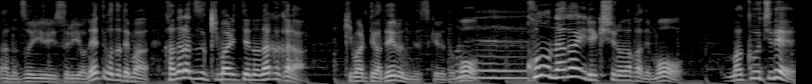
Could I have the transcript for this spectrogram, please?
あの随類するよねってことでまあ必ず決まり手の中から決まり手が出るんですけれどもこの長い歴史の中でも幕内で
